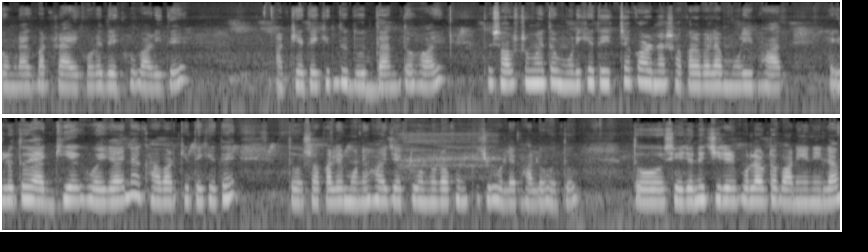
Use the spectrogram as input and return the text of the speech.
তোমরা একবার ট্রাই করে দেখো বাড়িতে। আর খেতে কিন্তু দুর্দান্ত হয়। তো সব সময় তো মুড়ি খেতে ইচ্ছা করে না, সকালবেলা মুড়ি, ভাত, এগুলো তো একঘিয়ে হয়ে যায় না খাবার খেতে খেতে। তো সকালে মনে হয় যে একটু অন্যরকম কিছু হলে ভালো হতো। তো সেই জন্য চিড়ের পোলাওটা বানিয়ে নিলাম।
